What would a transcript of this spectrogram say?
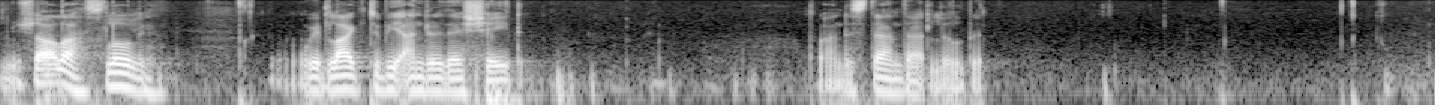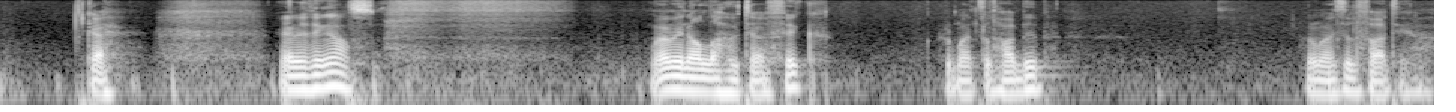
inshallah, slowly, we'd like to be under their shade to understand that a little bit. Okay. Anything else? ومن الله توفيق حرمة الحبيب حرمة الفاتحة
